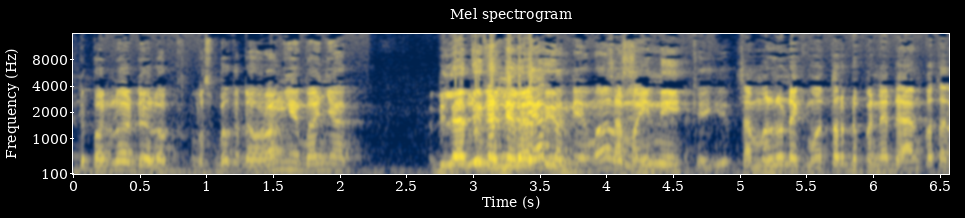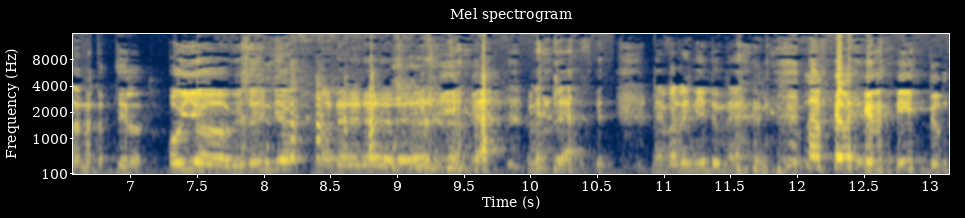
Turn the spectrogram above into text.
depan lu ada lo- losbak ada orangnya banyak. Diliatin, Lu kan diliatin. ya, males Sama ini. Kayak gitu. Sama lu naik motor depannya ada angkot ada anak kecil. Oh iya, biasanya dia mau dada dada Iya. dada. Nempelin hidung nih. Nempelin hidung.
